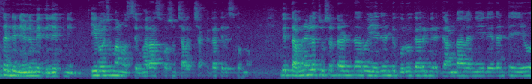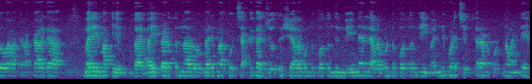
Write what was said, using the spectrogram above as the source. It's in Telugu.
నమస్తే అండి. నేను మీ దిలీప్ని. ఈరోజు మనం సింహరాశి కోసం చాలా చక్కగా తెలుసుకుందాం. మీరు తమిళంలో చూసుంటారు ఏదంటే గురువు గారు మీరు గండాలని లేదంటే ఏవో రకరకాలుగా మరి మాకు భయపెడుతున్నారు. మరి మాకు చక్కగా జ్యోతిషం ఎలా ఉండిపోతుంది మే నెలలు ఎలా ఉండిపోతుంది ఇవన్నీ కూడా చెప్తారు అనుకుంటున్నాం అంటే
